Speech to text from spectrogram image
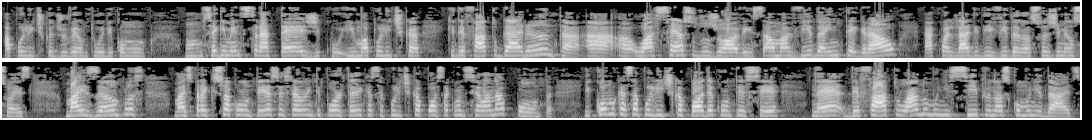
a política de juventude como um, segmento estratégico e uma política que, de fato, garanta a, a, o acesso dos jovens a uma vida integral. A qualidade de vida nas suas dimensões mais amplas, mas para que isso aconteça é extremamente importante que essa política possa acontecer lá na ponta. E como que essa política pode acontecer, né, de fato, lá no município, nas comunidades?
